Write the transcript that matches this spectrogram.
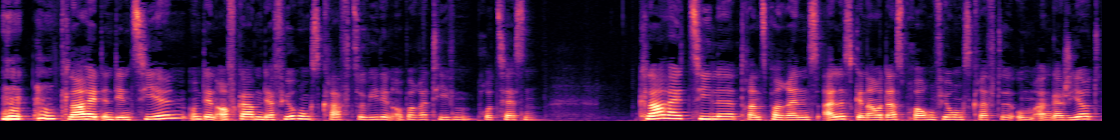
Klarheit in den Zielen und den Aufgaben der Führungskraft sowie den operativen Prozessen. Klarheit, Ziele, Transparenz, alles genau das brauchen Führungskräfte, um engagiert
